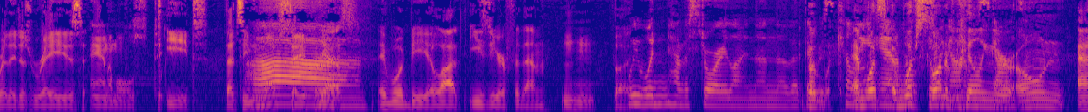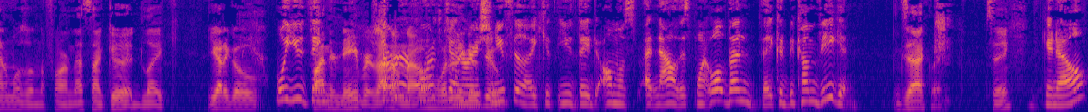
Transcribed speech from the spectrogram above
where they just raise animals to eat? That seems much safer. Yes, it would be a lot easier for them. Mm-hmm. But We wouldn't have a storyline then, though, that there But- was killing and what's animals and what's fun going on of in killing your Wisconsin. own animals on the farm? That's not good. Like you got to go Well, you think find their neighbors. Third I don't or know. fourth What are they gonna generation, do? you feel like you, you, they'd almost at now this point. Well, then they could become vegan. exactly. See, You know,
